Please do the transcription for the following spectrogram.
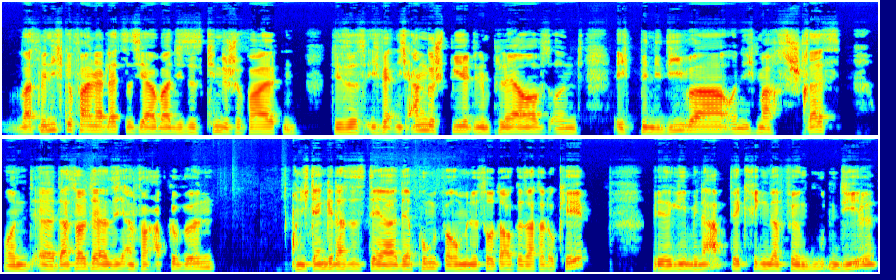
was mir nicht gefallen hat letztes Jahr war dieses kindische Verhalten. Dieses, ich werde nicht angespielt in den Playoffs und ich bin die Diva und ich mache Stress und äh, das sollte er sich einfach abgewöhnen. Und ich denke, das ist der, der Punkt, warum Minnesota auch gesagt hat, okay, wir geben ihn ab, wir kriegen dafür einen guten Deal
